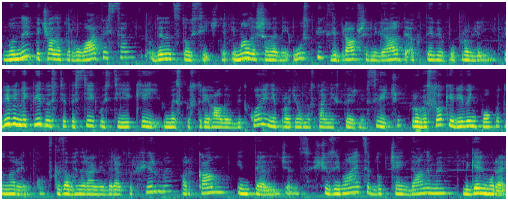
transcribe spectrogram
Вони почали торгуватися 11 січня і мали шалений успіх, зібравши мільярди активів в управлінні. Рівень ліквідності та стійкості, який ми спостерігали в біткоїні протягом останніх тижнів, свідчить про високий рівень попиту на ринку, сказав генеральний директор фірми Arkham Intelligence, що займається блокчейн даними Мігель Морель.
